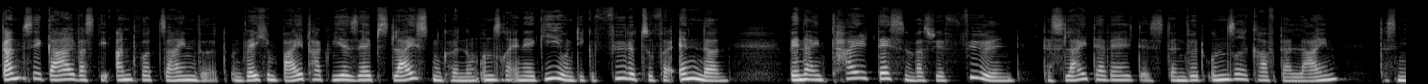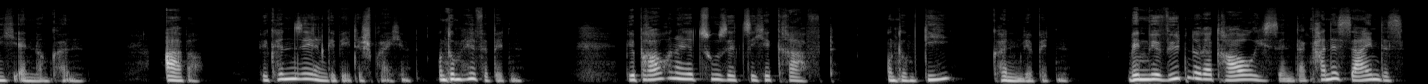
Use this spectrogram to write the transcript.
Ganz egal, was die Antwort sein wird und welchen Beitrag wir selbst leisten können, um unsere Energie und die Gefühle zu verändern, wenn ein Teil dessen, was wir fühlen, das Leid der Welt ist, dann wird unsere Kraft allein das nicht ändern können. Aber wir können Seelengebete sprechen und um Hilfe bitten. Wir brauchen eine zusätzliche Kraft und um die können wir bitten. Wenn wir wütend oder traurig sind, dann kann es sein, dass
